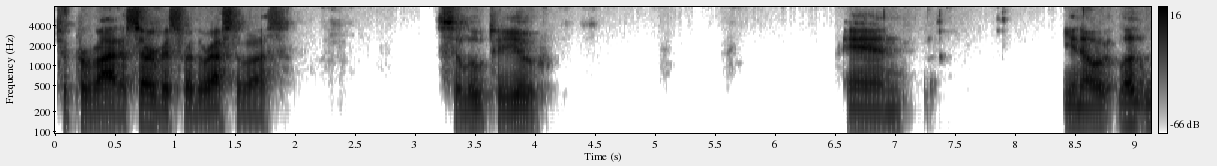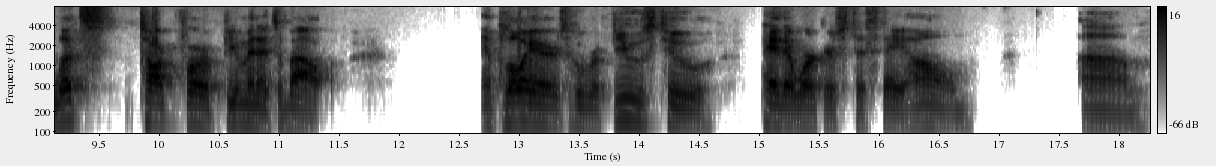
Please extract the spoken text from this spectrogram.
to provide a service for the rest of us salute to you. And, you know, let, let's talk for a few minutes about employers who refuse to pay their workers to stay home um,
